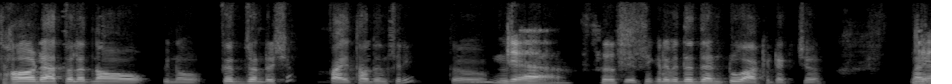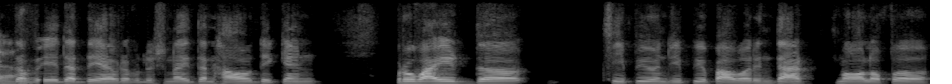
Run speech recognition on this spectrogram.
third as well as now you know fifth generation 5000 series so Yeah. Fifth. basically with the Zen 2 architecture like the way that they have revolutionized and how they can provide the CPU and GPU power in that small of a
